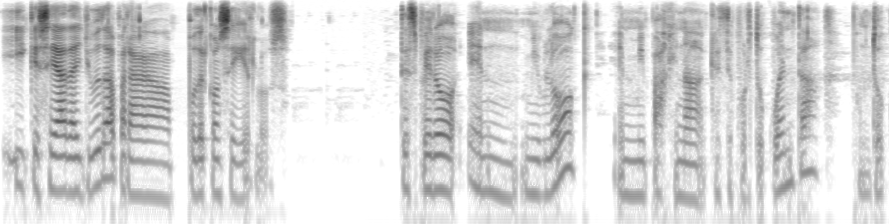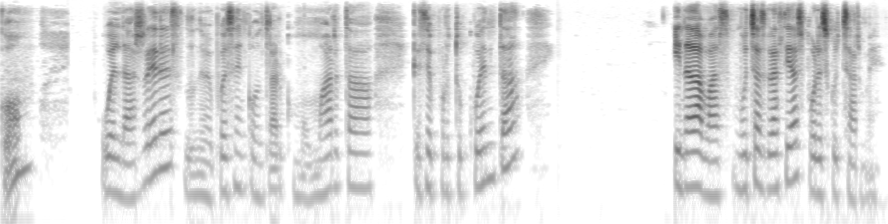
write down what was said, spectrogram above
y que sea de ayuda para poder conseguirlos. Te espero en mi blog, en mi página creceportucuenta.com o en las redes donde me puedes encontrar como Marta Crece por tu cuenta. Y nada más, muchas gracias por escucharme.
